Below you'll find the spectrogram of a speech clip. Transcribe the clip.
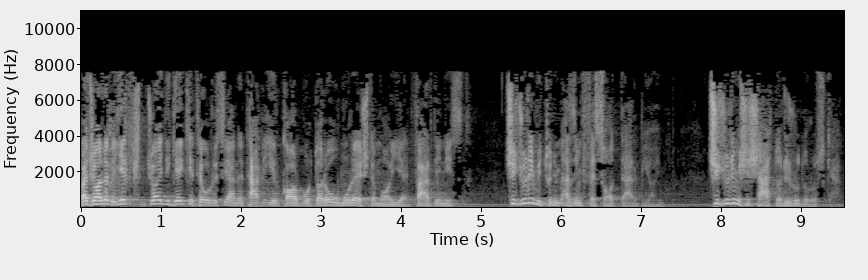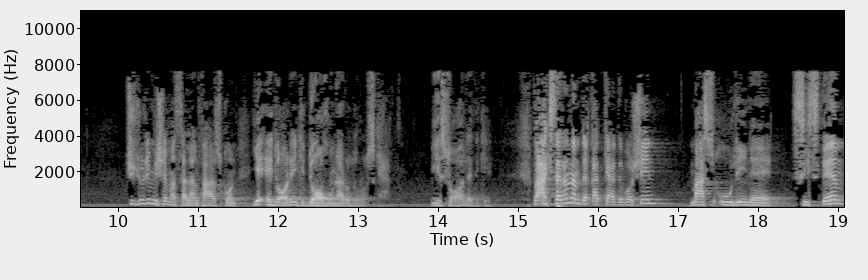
و جالبه یک جای دیگه که تئوریسین تغییر کاربرد داره امور اجتماعیه فردی نیست. چجوری می‌تونیم از این فساد در بیایم چجوری میشه شهرداری رو درست کرد؟ چجوری میشه مثلا فرض کن یه اداره که داغونه رو درست کرد؟ یه سوال دیگه. و اکثرا هم دقت کرده باشین مسئولین سیستم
